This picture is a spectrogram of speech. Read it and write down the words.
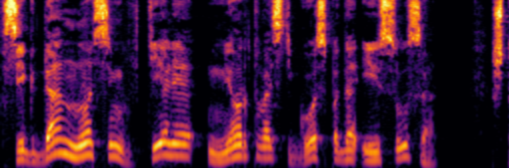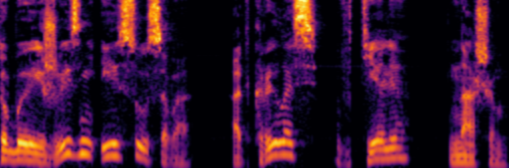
Всегда носим в теле мертвость Господа Иисуса, чтобы и жизнь Иисусова открылась в теле нашем.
